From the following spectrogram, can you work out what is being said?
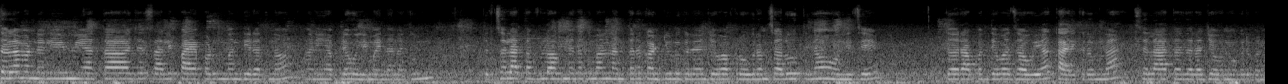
चला मंडळी मी आता जस्ट आले पाया पडून मंदिरातनं आणि आपल्या होली मैदानातून. तर चला आता ब्लॉग आता तुम्हाला नंतर कंटिन्यू करेन जेव्हा प्रोग्राम चालू होते ना होलीचे तर आपण तेव्हा जाऊया कार्यक्रमला. चला आता जरा जेवण वगैरे बनवते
